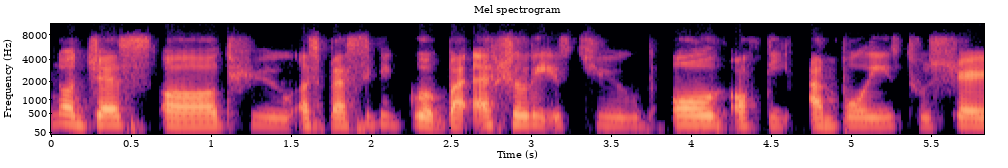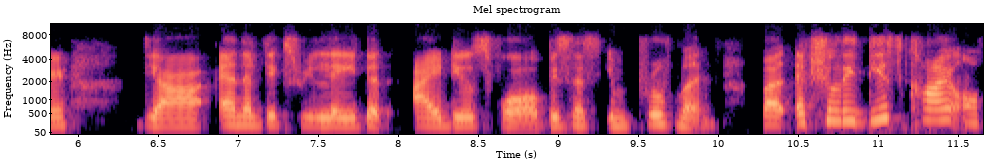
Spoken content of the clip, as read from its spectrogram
not just uh, to a specific group, but actually is to all of the employees to share their analytics related ideas for business improvement. But actually this kind of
